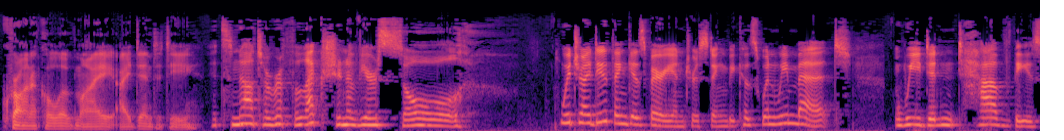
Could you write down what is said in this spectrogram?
chronicle of my identity. It's not a reflection of your soul. Which I do think is very interesting because when we met, we didn't have these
